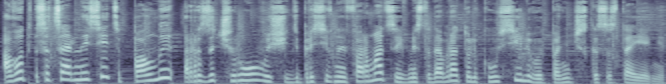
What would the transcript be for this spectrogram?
А вот социальные сети полны разочаровывающей депрессивной информации и вместо добра только усиливают паническое состояние.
